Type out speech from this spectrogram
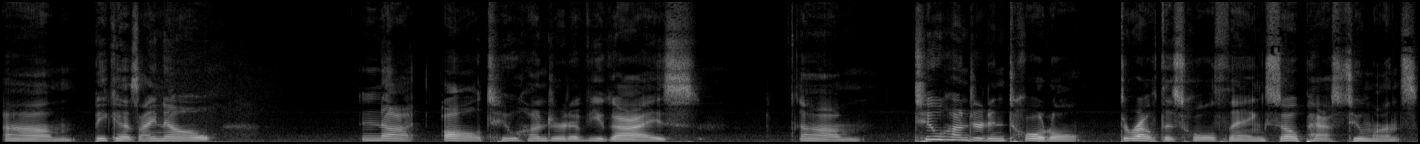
Um, because I know not all 200 of you guys, um, 200 in total throughout this whole thing, so past two months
